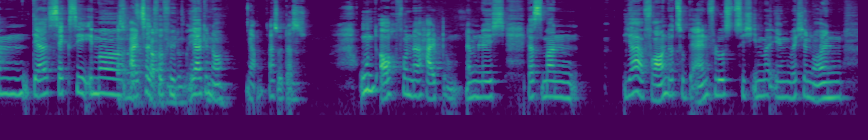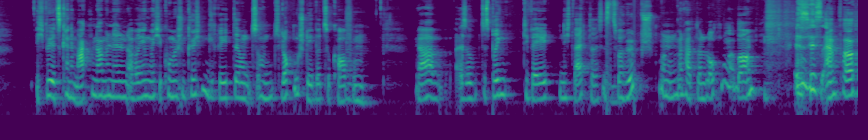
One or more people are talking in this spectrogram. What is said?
ähm, der sexy immer Also allzeit verfügbar. Ja, genau. Ja, also das. Und auch von der Haltung, nämlich, dass man ja Frauen dazu beeinflusst, sich immer irgendwelche neuen, ich will jetzt keine Markennamen nennen, aber irgendwelche komischen Küchengeräte und, und Lockenstäbe zu kaufen. Ja, also das bringt die Welt nicht weiter. Es ist zwar hübsch und man hat dann Locken, aber es ist einfach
